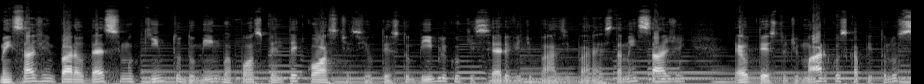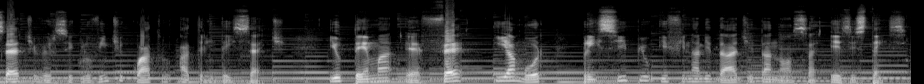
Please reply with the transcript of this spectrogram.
Mensagem para o 15º domingo após Pentecostes e o texto bíblico que serve de base para esta mensagem é o texto de Marcos capítulo 7, versículo 24 a 37. E o tema é fé e amor, princípio e finalidade da nossa existência.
